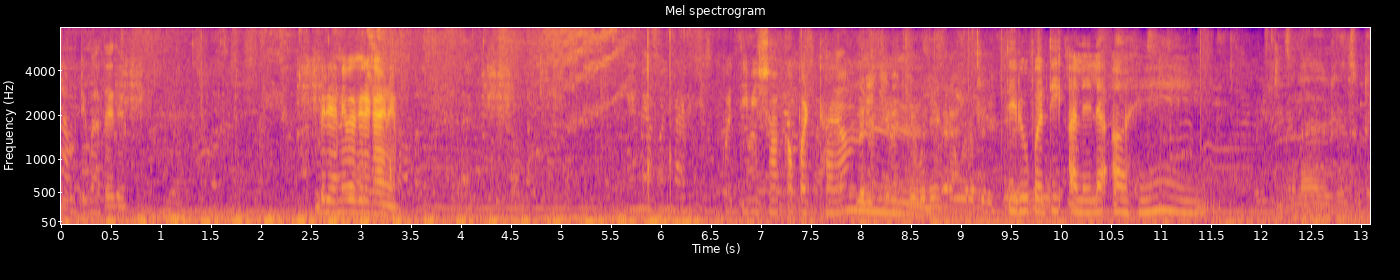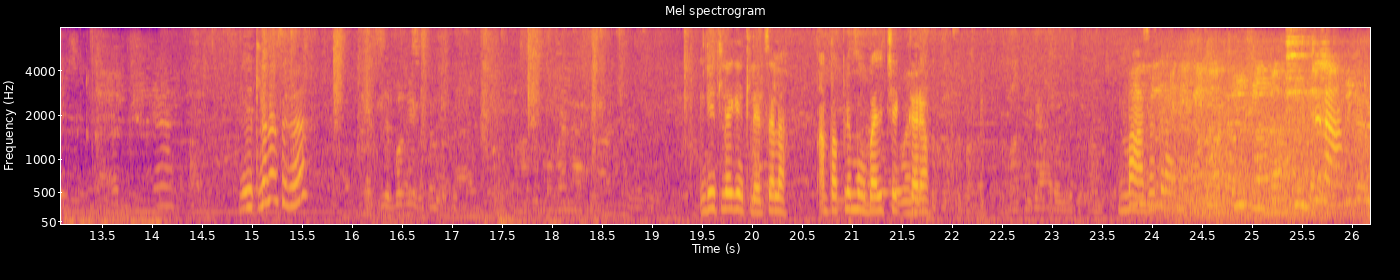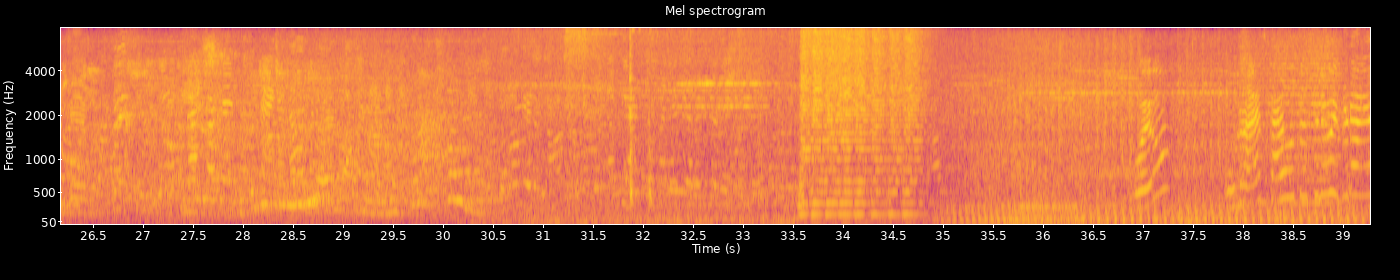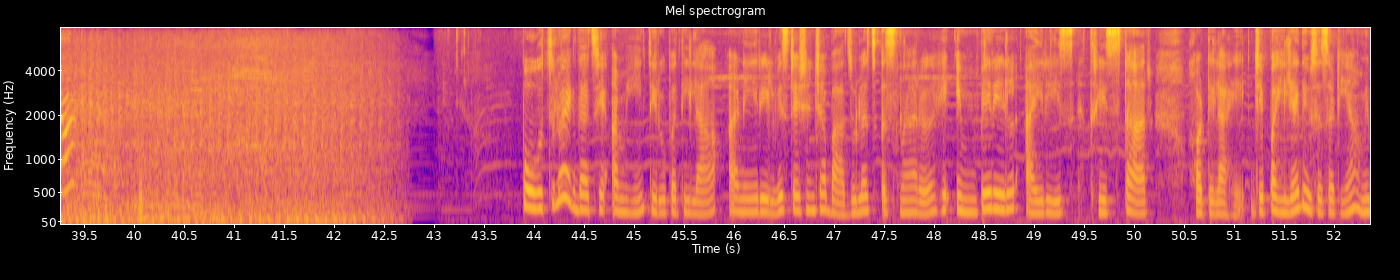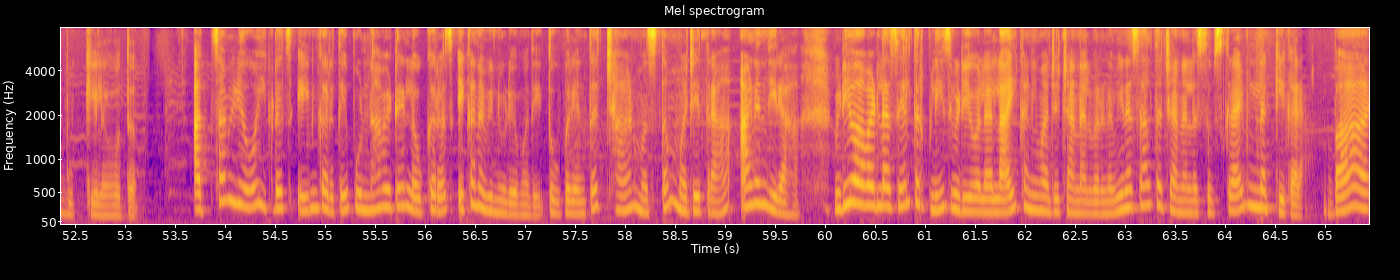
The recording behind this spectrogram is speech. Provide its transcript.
आमटी भात आहे ते. बिर्याणी वगैरे काय नाही. विशाखापट्टणम. तिरुपती आलेल्या आहे. घेतलं ना सगळं? घेतलं घेतलं चला आपापले मोबाईल चेक करा. माझा तर आहे. चला. होय हो? उन्हाळ्यात काय होत असेल हो इकडे? आल्यावर पोहोचलो एकदाचे आम्ही तिरुपतीला आणि रेल्वे स्टेशनच्या बाजूलाच असणारं हे imperial Iris three star hotel आहे जे पहिल्या दिवसासाठी आम्ही बुक केलं होतं. आजचा व्हिडिओ इकडंच एंड करते. पुन्हा भेटेल लवकरच एका नवीन व्हिडिओमध्ये. तोपर्यंत छान मस्त मजेत राहा आनंदी राहा. व्हिडिओ आवडला असेल तर प्लीज व्हिडिओला लाईक आणि माझ्या चॅनलवर नवीन असाल तर चॅनलला सबस्क्राईब नक्की करा. बाय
